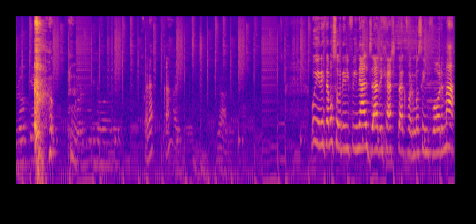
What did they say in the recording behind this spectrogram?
Muy bien, estamos sobre el final ya de hashtag Formosa Informa.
